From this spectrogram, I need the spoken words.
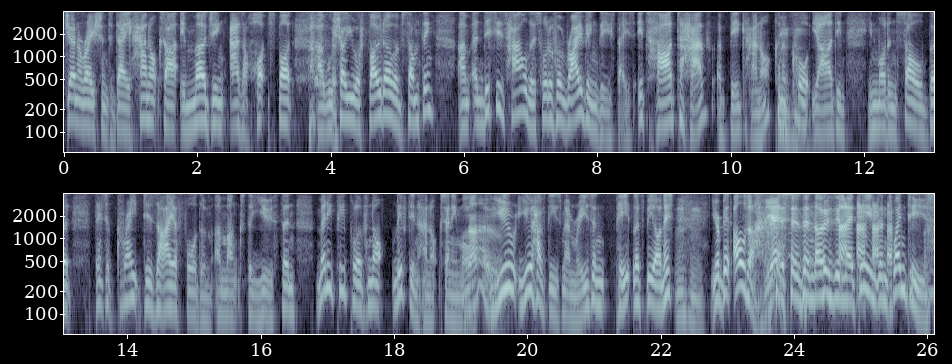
generation today. Hanoks are emerging as a hotspot. Uh, we'll show you a photo of something. Um, and this is how they're sort of arriving these days. It's hard to have a big Hanok and Mm-hmm. a courtyard in, in modern Seoul, but there's a great desire for them amongst the youth. And many people have not lived in Hanoks anymore. No. You, you have these memories. And Pete, let's be honest, you're a bit older Mm-hmm. Yes. than those in their teens and 20s.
